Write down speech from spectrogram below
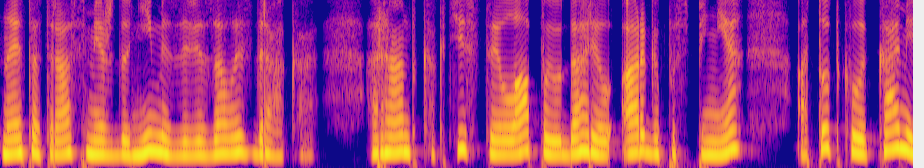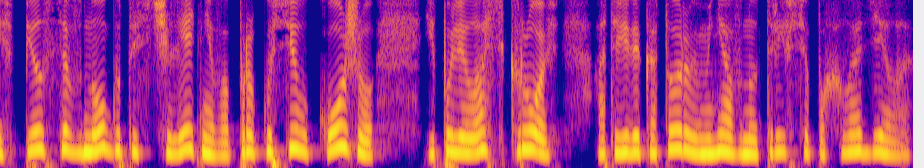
На этот раз между ними завязалась драка. Ранд когтистой лапой ударил Арга по спине, а тот клыками впился в ногу тысячелетнего, прокусил кожу и полилась кровь, от вида которой у меня внутри все похолодело.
